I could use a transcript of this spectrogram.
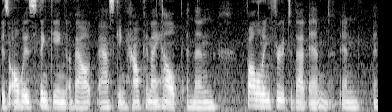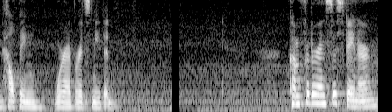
is always thinking about asking, How can I help? and then following through to that end and, and helping wherever it's needed. Comforter and sustainer,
